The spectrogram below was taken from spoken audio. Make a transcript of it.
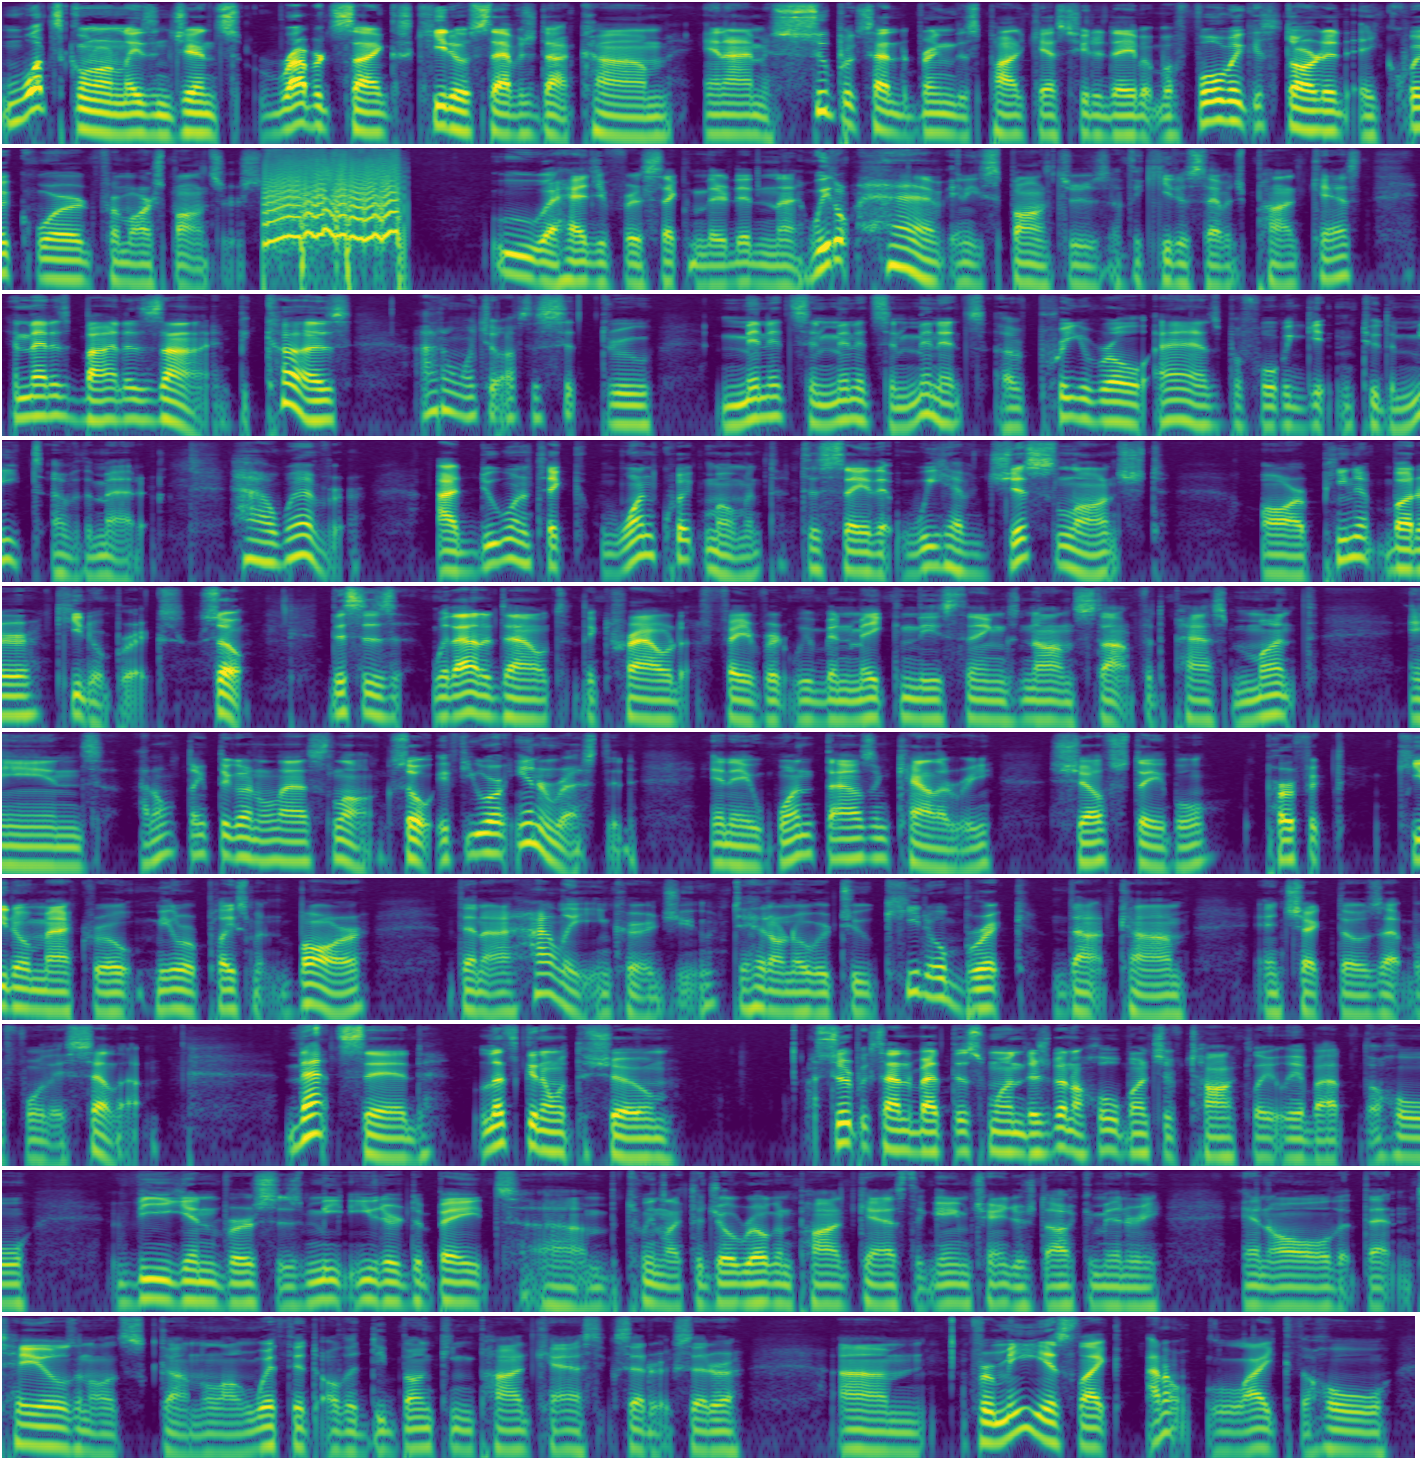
What's going on, ladies and gents? Robert Sykes, KetoSavage.com, and I'm super excited to bring this podcast to you today. But before we get started, a quick word from our sponsors. Ooh, I had you for a second there, didn't I? We don't have any sponsors of the Keto Savage podcast, and that is by design because I don't want you to have to sit through minutes and minutes and minutes of pre roll ads before we get into the meat of the matter. However, I do want to take one quick moment to say that we have just launched our peanut butter keto bricks. So, this is without a doubt the crowd favorite. We've been making these things nonstop for the past month, and I don't think they're going to last long. So, if you are interested in a 1,000 calorie, shelf stable, perfect keto macro meal replacement bar, then I highly encourage you to head on over to ketobrick.com and check those out before they sell out. That said, let's get on with the show. Super excited about this one. There's been a whole bunch of talk lately about the whole vegan versus meat eater debate um, between like the Joe Rogan podcast, the Game Changers documentary, and all that that entails and all that's gone along with it, all the debunking podcasts, et cetera, et cetera. Um, for me, it's like I don't like the whole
